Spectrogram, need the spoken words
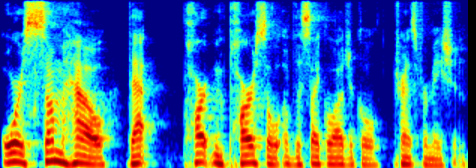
Or somehow that part and parcel of the psychological transformation?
